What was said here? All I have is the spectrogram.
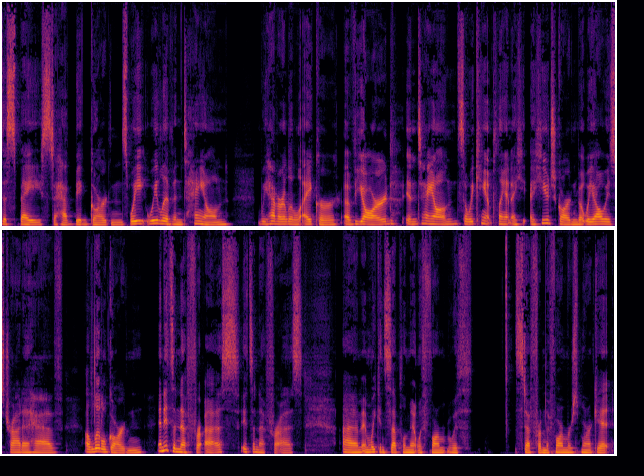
the space to have big gardens. We we live in town we have our little acre of yard in town, so we can't plant a, a, huge garden, but we always try to have a little garden, and it's enough for us. It's enough for us, um, and we can supplement with farm with stuff from the farmers market.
